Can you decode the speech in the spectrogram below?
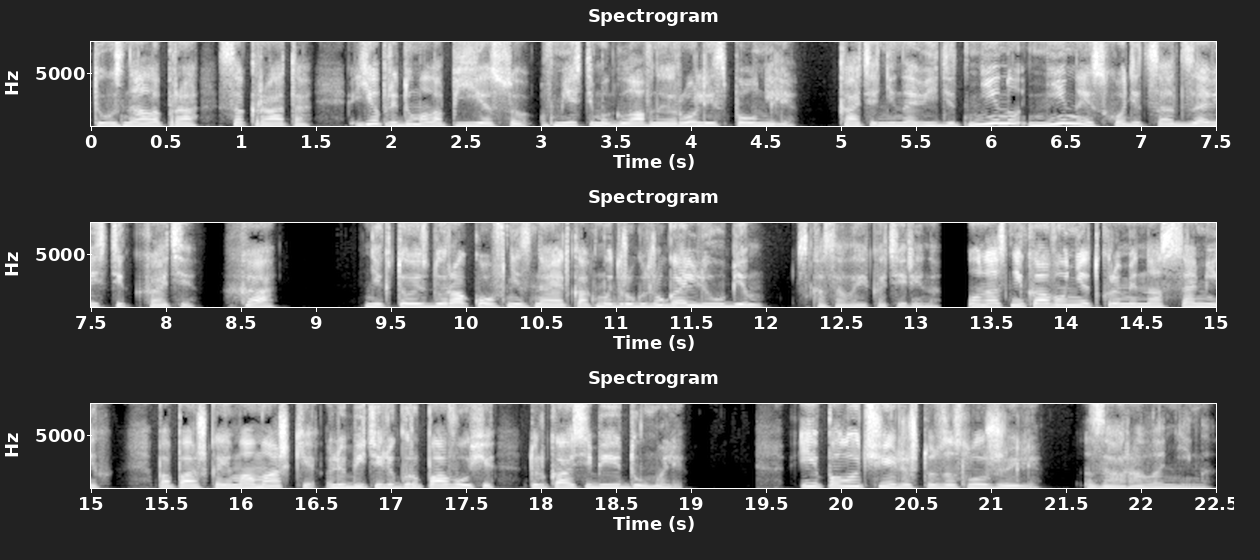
Ты узнала про Сократа. Я придумала пьесу. Вместе мы главные роли исполнили. Катя ненавидит Нину, Нина исходится от зависти к Кате. Ха, «Никто из дураков не знает, как мы друг друга любим», — сказала Екатерина. «У нас никого нет, кроме нас самих. Папашка и мамашки, любители групповухи, только о себе и думали». «И получили, что заслужили», — заорала Нина.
